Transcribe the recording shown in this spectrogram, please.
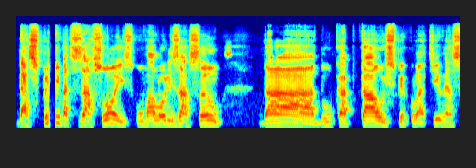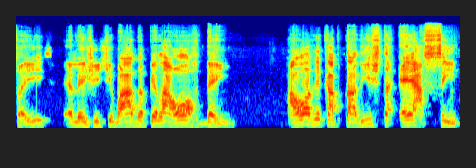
das privatizações com valorização da, do capital especulativo, essa aí é legitimada pela ordem a ordem capitalista é assim.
